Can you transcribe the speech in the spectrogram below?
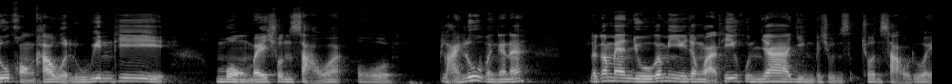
ลูกของเขาเวิร์ดลูวินที่มงไปชนเสาอะโอ้หหลายลูกเหมือนกันนะ แล้วก็แมนยูก็มีจังหวะที่คุณย่ายิงไปชนชนเสาด้วย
